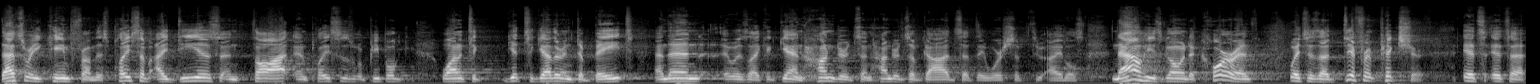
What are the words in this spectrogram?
That's where he came from, this place of ideas and thought and places where people wanted to get together and debate. And then it was like, again, hundreds and hundreds of gods that they worshiped through idols. Now he's going to Corinth, which is a different picture. It's, it's, a,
